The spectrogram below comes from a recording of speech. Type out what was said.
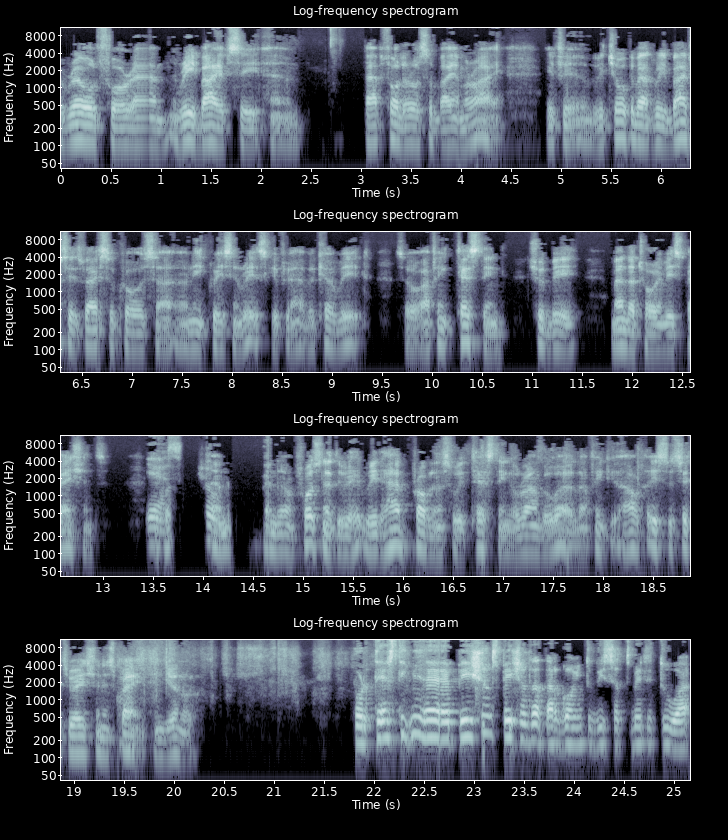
a role for um, rebiopsy, um, perhaps followed also by MRI. If you, we talk about rebiopsies, there is of course uh, an increase in risk if you have a COVID. So I think testing should be mandatory in these patients. Yes, sure. Um, and unfortunately, we have problems with testing around the world. I think how is the situation in Spain in general? For testing uh, patients, patients that are going to be submitted to uh,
